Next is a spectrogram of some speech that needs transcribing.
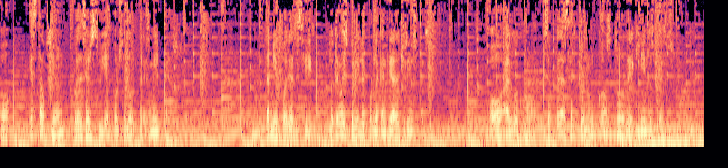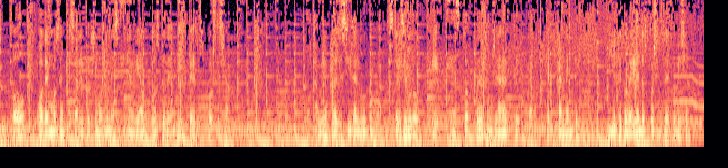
O esta opción puede ser suya por solo tres mil pesos. También podrías decir, lo tengo disponible por la cantidad de 800 pesos. O algo como, se puede hacer con un costo de 500 pesos. O podemos empezar el próximo lunes y tendría un costo de mil pesos por sesión. O también puedes decir algo como, estoy seguro que esto puede funcionarte perfectamente y yo te cobraría el 2% de comisión.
